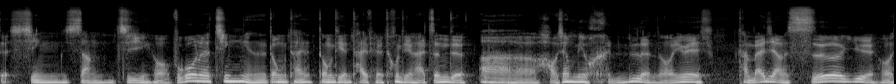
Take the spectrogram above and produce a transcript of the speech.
的新商机哦。不过呢，今年的冬天，冬天台北的 冬天还真的啊，好像没有很冷哦，因为。坦白讲，十二月哦，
